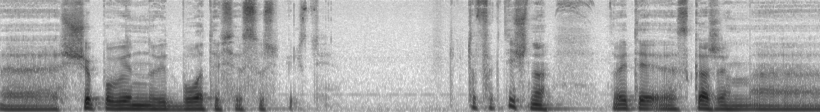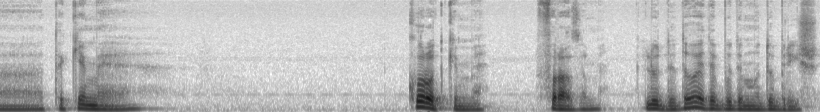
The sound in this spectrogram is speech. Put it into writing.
е, що повинно відбуватися в суспільстві. Тобто, фактично, давайте е, скажемо е, такими короткими фразами. Люди, давайте будемо добріші.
